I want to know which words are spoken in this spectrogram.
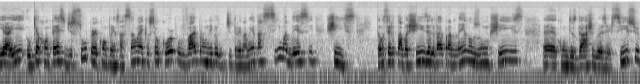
E aí, o que acontece de supercompensação é que o seu corpo vai para um nível de treinamento acima desse X. Então, se ele estava X, ele vai para menos um X é, com desgaste do exercício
